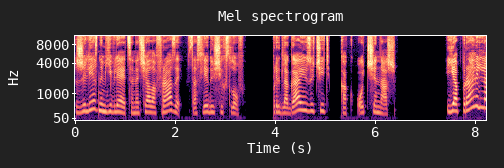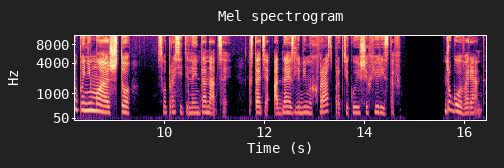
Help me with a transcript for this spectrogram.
Железным является начало фразы со следующих слов. Предлагаю изучить как «Отче наш». «Я правильно понимаю, что...» с вопросительной интонацией. Кстати, одна из любимых фраз практикующих юристов. Другой вариант.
